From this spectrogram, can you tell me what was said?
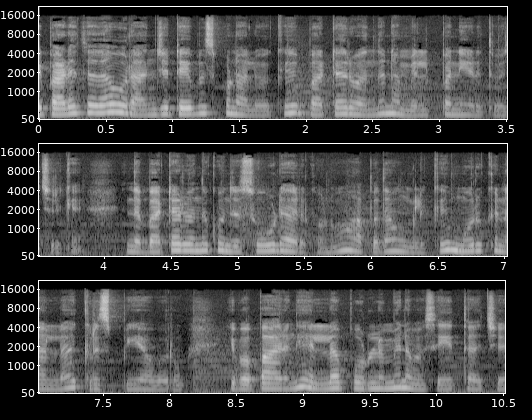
இப்போ அடுத்ததாக ஒரு அஞ்சு டேபிள் ஸ்பூன் அளவுக்கு பட்டர் வந்து நான் மெல்ட் பண்ணி எடுத்து வச்சுருக்கேன். இந்த பட்டர் வந்து கொஞ்சம் சூடாக இருக்கணும். அப்போ தான் உங்களுக்கு முறுக்கு நல்லா கிறிஸ்பியாக வரும். இப்போ பாருங்கள் எல்லா பொருளுமே நம்ம சேர்த்தாச்சு.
